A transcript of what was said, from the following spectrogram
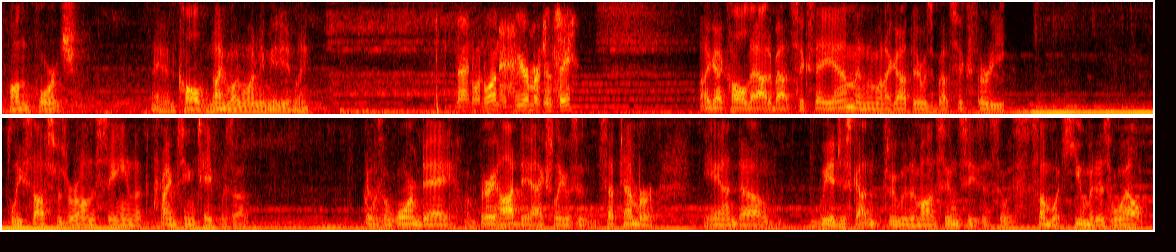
on the porch and called 911 immediately. 911, what's your emergency? I got called out about 6 a.m. and when I got there it was about 6.30. Police officers were on the scene. The crime scene tape was up. It was a warm day, a very hot day actually. It was in September and uh, we had just gotten through the monsoon season so it was somewhat humid as well.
